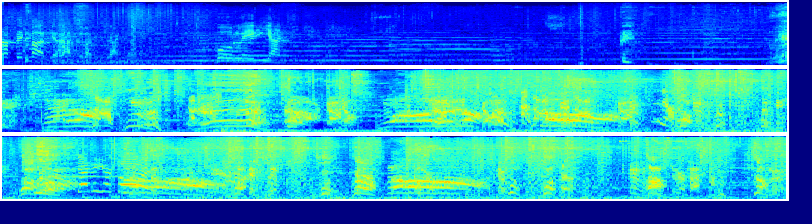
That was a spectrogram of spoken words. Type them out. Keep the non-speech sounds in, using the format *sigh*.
traffic Voru eig janvigin. Steady your guard! *laughs* Ha!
